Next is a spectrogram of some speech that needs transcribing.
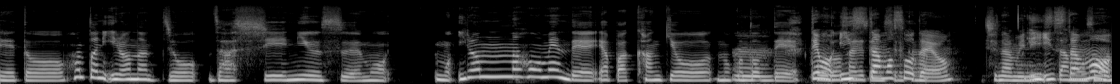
えっ、と、本当にいろんな情雑誌、ニュースも、もういろんな方面でやっぱ環境のことってでもインスタもそうだよ。ちなみにインスタも。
